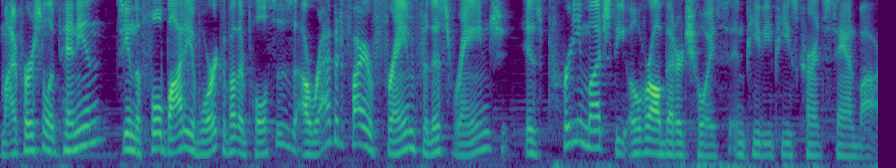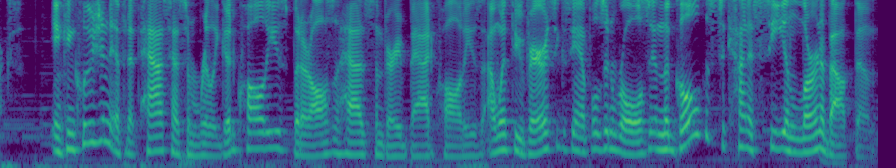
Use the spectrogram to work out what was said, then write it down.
my personal opinion, seeing the full body of work of other pulses, a rapid fire frame for this range is pretty much the overall better choice in PvP's current sandbox. In conclusion, Infinite Paths has some really good qualities, but it also has some very bad qualities. I went through various examples and roles, and the goal was to kind of see and learn about them.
